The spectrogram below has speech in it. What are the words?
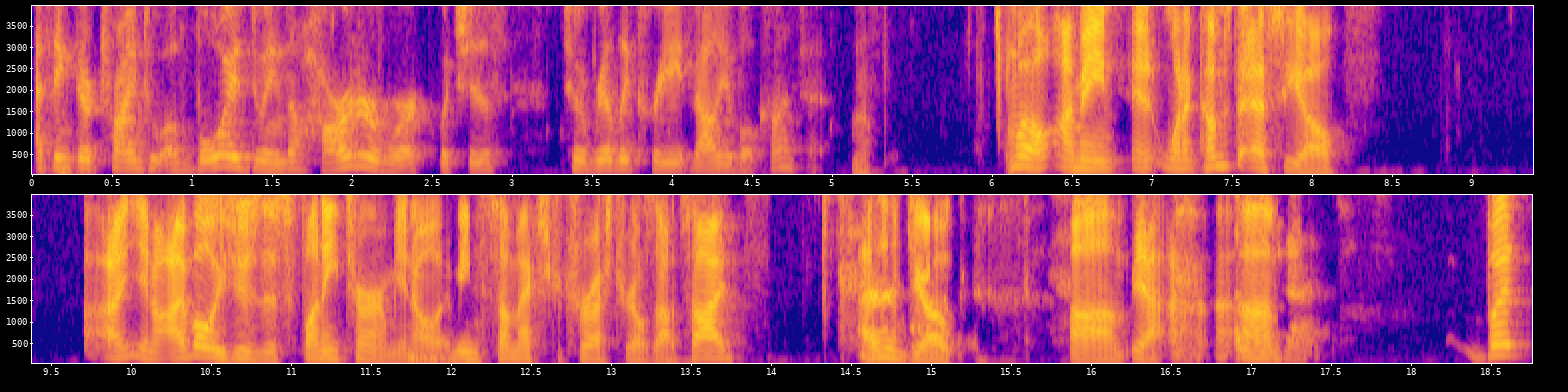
I think they're trying to avoid doing the harder work, which is to really create valuable content. Yeah. Well, I mean, when it comes to SEO, I, you know, I've always used this funny term, you know, it means some extraterrestrials outside as a joke. um, yeah. Um, but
